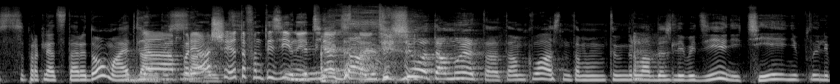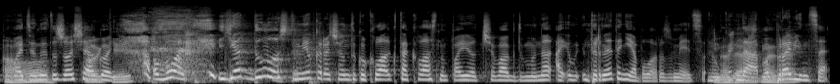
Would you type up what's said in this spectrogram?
с проклят старый дом, а это Для такие- пряши это И фантазийные для меня, да, ну ты чё, там это, там классно, там ты умерла в дождливый день, и тени плыли по воде, ну это же вообще огонь. Вот, я думала, что мне, короче, он такой так классно поет, чувак, думаю, на- а интернета не было, разумеется. Ну, да, да. провинция.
